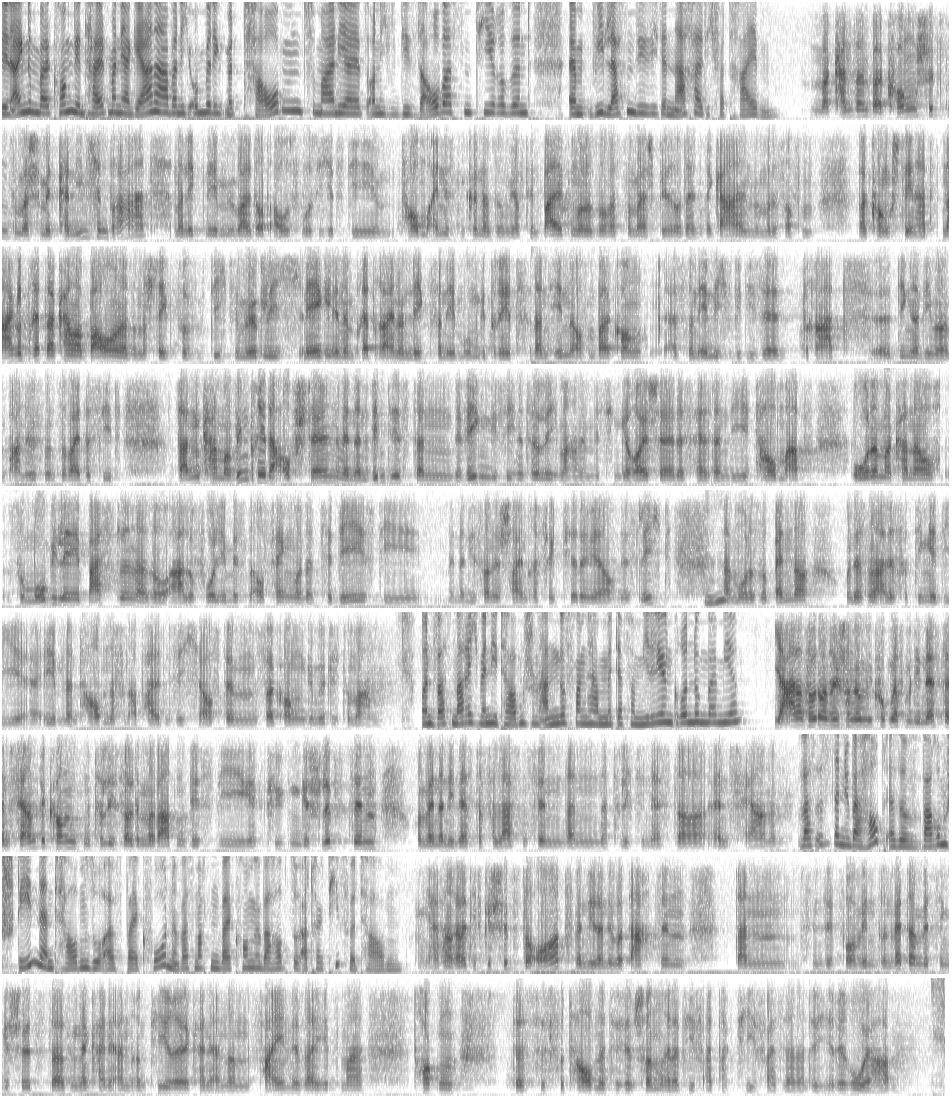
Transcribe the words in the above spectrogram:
Den eigenen Balkon, den teilt man ja gerne, aber nicht unbedingt mit Tauben, zumal die ja jetzt auch nicht die saubersten Tiere sind. Ähm, wie lassen die sich denn nachhaltig vertreiben? Man kann seinen Balkon schützen, zum Beispiel mit Kaninchendraht. Man legt eben überall dort aus, wo sich jetzt die Tauben einnisten können, also irgendwie auf den Balken oder sowas zum Beispiel oder in Regalen, wenn man das auf dem Balkon stehen hat. Nagelbretter kann man bauen, also man schlägt so dicht wie möglich Nägel in ein Brett rein und legt es dann eben umgedreht dann hin auf den Balkon. Also dann ähnlich wie diese Drahtdinger, die man in Bahnhöfen und so weiter sieht. Dann kann man Windräder aufstellen. Wenn dann Wind ist, dann bewegen die sich natürlich, machen ein bisschen Geräusche, das hält dann die Tauben ab. Oder man kann auch so Mobile basteln, also Alufolie ein bisschen aufhängen oder CDs, die, wenn dann die Sonne scheint, reflektiert dann ja auch das Licht mhm. ähm, oder so Bänder. Und das sind alles so Dinge, die eben dann Tauben davon abhalten, sich auf dem Balkon gemütlich zu machen. Und was mache ich, wenn die Tauben schon angefangen haben mit der Familiengründung bei mir? Ja, da sollte man natürlich schon irgendwie gucken, dass man die Nester entfernt bekommt. Natürlich sollte man warten, bis die Küken geschlüpft sind und wenn dann die Nester verlassen sind, dann natürlich die Nester entfernen. Was ist denn überhaupt? Also warum stehen denn Tauben so auf Balkone? Was macht ein Balkon überhaupt so attraktiv für Tauben? Ja, es ist ein relativ geschützter Ort. Wenn die dann überdacht sind, dann sind sie vor Wind und Wetter ein bisschen geschützt. Da sind dann keine anderen Tiere, keine anderen Feinde, sage ich jetzt mal, trocken. Das ist für Tauben natürlich dann schon relativ attraktiv, weil sie dann natürlich ihre Ruhe haben.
